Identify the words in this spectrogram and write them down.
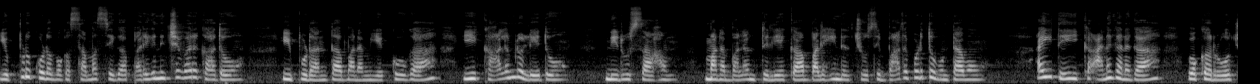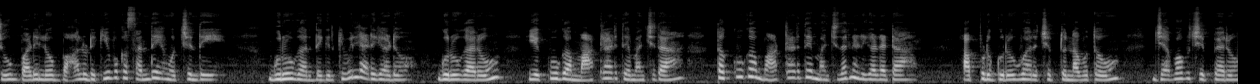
ఎప్పుడు కూడా ఒక సమస్యగా పరిగణించేవారు కాదు. ఇప్పుడంతా మనం ఎక్కువగా ఈ కాలంలో లేదు. నిరుత్సాహం మన బలం తెలియక బలహీనత చూసి బాధపడుతూ ఉంటాము. అయితే ఇక అనగనగా ఒక రోజు బడిలో బాలుడికి ఒక సందేహం వచ్చింది. గురువుగారి దగ్గరికి వెళ్ళి అడిగాడు. గురువుగారు ఎక్కువగా మాట్లాడితే మంచిదా? తక్కువగా మాట్లాడితే మంచిదని అడిగాడట. అప్పుడు గురువుగారు చెప్తూ నవ్వుతూ జవాబు చెప్పారు.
